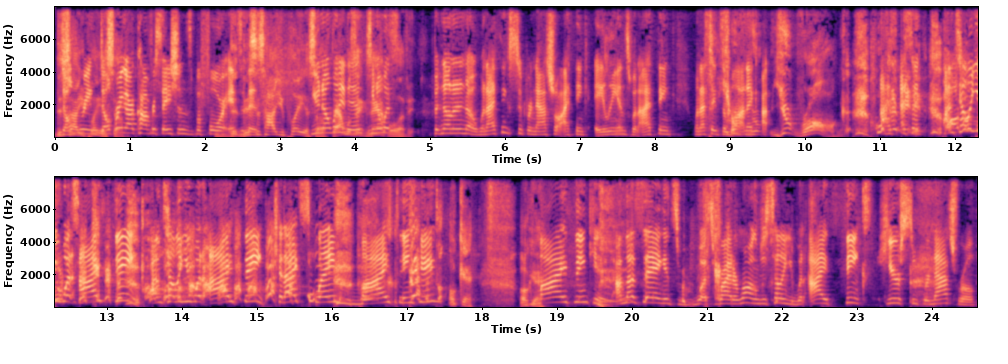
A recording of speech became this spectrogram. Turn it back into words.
This don't bring don't bring our conversations before into this this. is how you play yourself. You know what that it was is? You know example what's- of it. But no, no, no, no. When I think supernatural, I think aliens. When I think when I say demonic, You're, I, you're wrong. I, I said. I'm telling you what I think. I'm telling you what I think. Can I explain my thinking? Okay. Okay. My thinking. I'm not saying it's what's right or wrong. I'm just telling you when I think hear supernatural,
